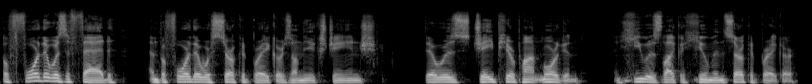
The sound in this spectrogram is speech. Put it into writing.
before there was a Fed and before there were circuit breakers on the exchange, there was J. Pierpont Morgan, and he was like a human circuit breaker.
